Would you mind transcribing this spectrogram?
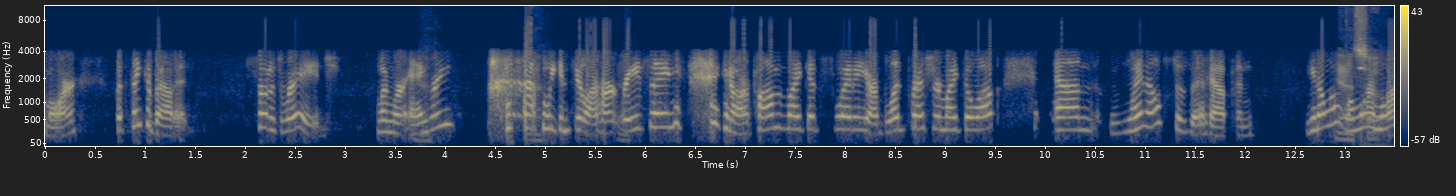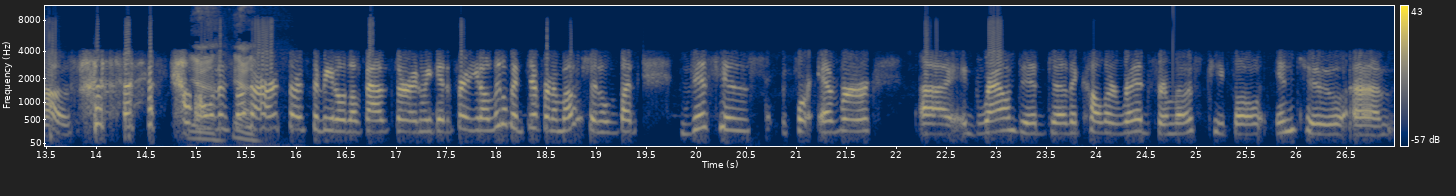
more. But think about it. So does rage. When we're angry, we can feel our heart racing. You know, our palms might get sweaty, our blood pressure might go up. And when else does that happen? You know what? Yeah, when we're in love, Yeah, all of a sudden yeah. our heart starts to beat a little faster, and we get you know a little bit different emotions. But this is forever uh, grounded uh, the color red for most people into um,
